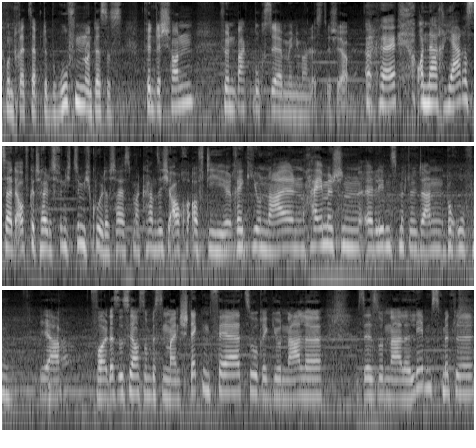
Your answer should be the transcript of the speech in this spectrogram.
Grundrezepte berufen und das ist, finde ich schon, für ein Backbuch sehr minimalistisch, ja. Okay. Und nach Jahreszeit aufgeteilt, das finde ich ziemlich cool. Das heißt, man kann sich auch auf die regionalen, heimischen äh, Lebensmittel dann berufen. Ja, voll. Das ist ja auch so ein bisschen mein Steckenpferd, so regionale, saisonale Lebensmittel,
